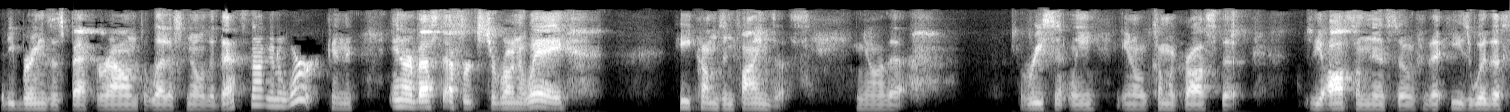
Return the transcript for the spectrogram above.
that he brings us back around to let us know that that's not going to work. And in our best efforts to run away, he comes and finds us. You know, that recently, you know, come across the, the awesomeness of that he's with us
